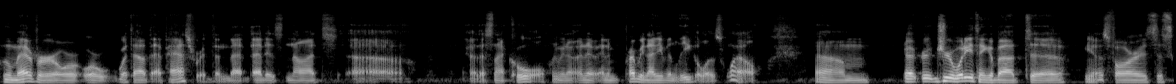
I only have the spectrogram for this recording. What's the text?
whomever or or without that password, then that that is not. Uh, know, that's not cool. You know, and, and probably not even legal as well. Um, uh, Drew, what do you think about uh, you know as far as this?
